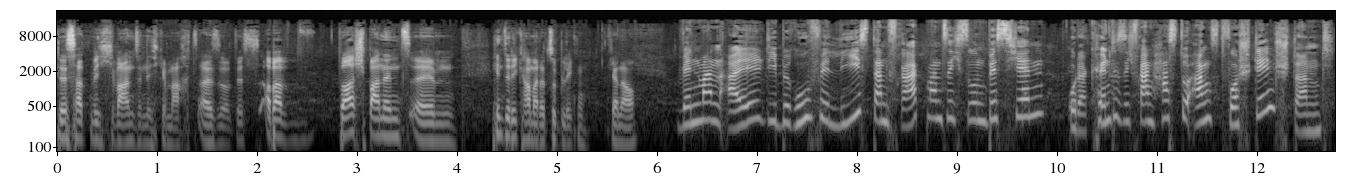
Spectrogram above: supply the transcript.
Das hat mich wahnsinnig gemacht. Also das, aber war spannend. Ähm, hinter die Kamera zu blicken. Genau. Wenn man all die Berufe liest, dann fragt man sich so ein bisschen oder könnte sich fragen, hast du Angst vor Stillstand?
